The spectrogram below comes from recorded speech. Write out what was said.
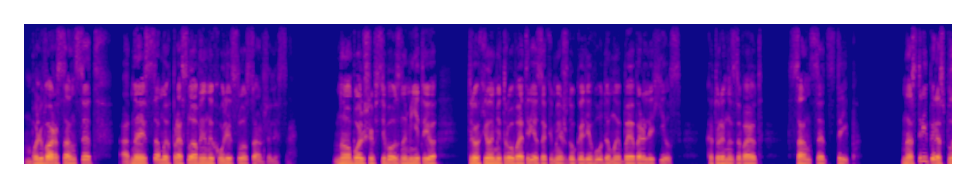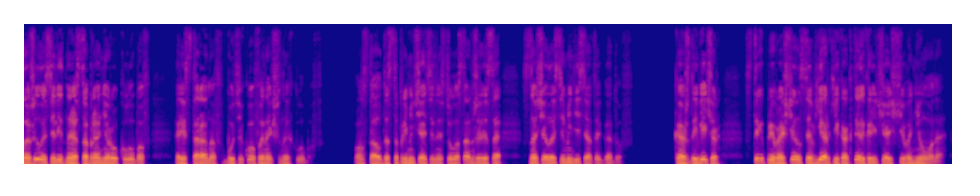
Бульвар Сансет — одна из самых прославленных улиц Лос-Анджелеса. Но больше всего знаменит ее трехкилометровый отрезок между Голливудом и Беверли-Хиллз, который называют Сансет-Стрип. На стрипе расположилось элитное собрание рок-клубов, ресторанов, бутиков и ночных клубов. Он стал достопримечательностью Лос-Анджелеса с начала 70-х годов. Каждый вечер стрип превращался в яркий коктейль кричащего неона —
